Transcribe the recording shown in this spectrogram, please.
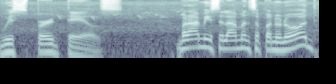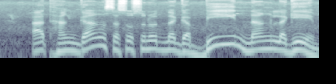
Whisper Tales. Maraming salamat sa panonood at hanggang sa susunod na gabi ng lagim.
